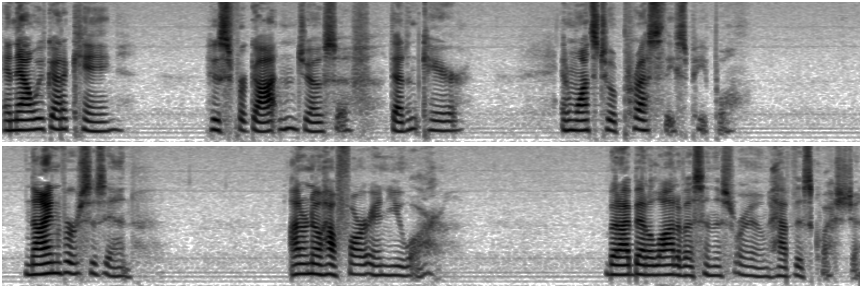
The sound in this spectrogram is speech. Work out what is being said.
And now we've got a king who's forgotten Joseph, doesn't care, and wants to oppress these people. Nine verses in. I don't know how far in you are, but I bet a lot of us in this room have this question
